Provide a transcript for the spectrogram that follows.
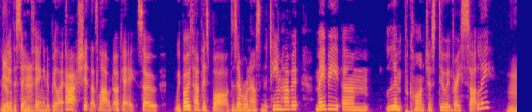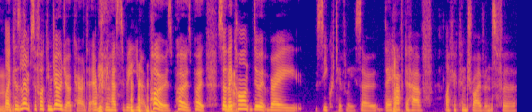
and Yeah. do the same thing, and it'd be like, ah, shit, that's loud. Okay, so we both have this bar. Does everyone else in the team have it? Maybe um, Limp can't just do it very subtly. Hmm. Like, because Limp's a fucking JoJo character. Everything has to be, you know, pose, pose, pose. So they Yeah. can't do it very secretively. So they have to have like a contrivance for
